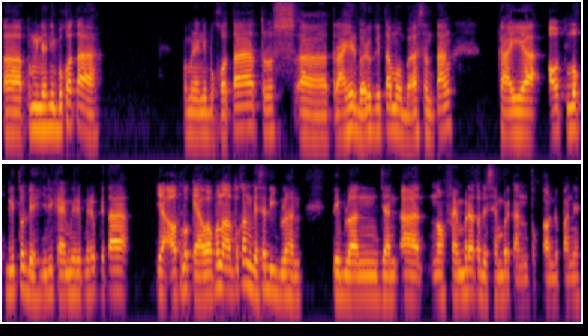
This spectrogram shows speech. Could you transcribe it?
uh, pemindahan ibu kota. Pemindahan ibu kota, terus uh, terakhir baru kita mau bahas tentang kayak outlook gitu deh. Jadi kayak mirip-mirip kita ya outlook ya. Walaupun outlook kan biasa di bulan di bulan Jan uh, November atau Desember kan untuk tahun depannya.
